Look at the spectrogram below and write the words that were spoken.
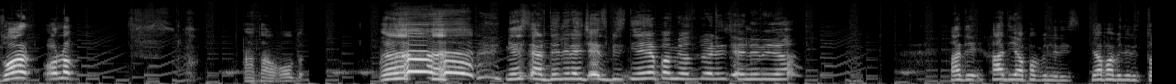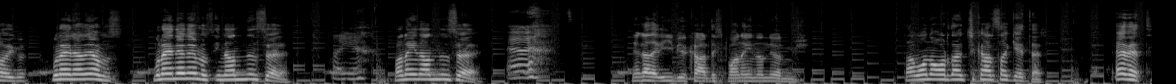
Zor oğlum. Ha tamam oldu. Aa, Gençler delireceğiz biz niye yapamıyoruz böyle şeyleri ya? Hadi hadi yapabiliriz. Yapabiliriz Toygu. Buna inanıyor musun? Buna inanıyor musun? İnandığını söyle. Hayır. Bana inandığını söyle. Evet. Ne kadar iyi bir kardeş bana inanıyormuş. Tamam onu oradan çıkarsak yeter. Evet.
